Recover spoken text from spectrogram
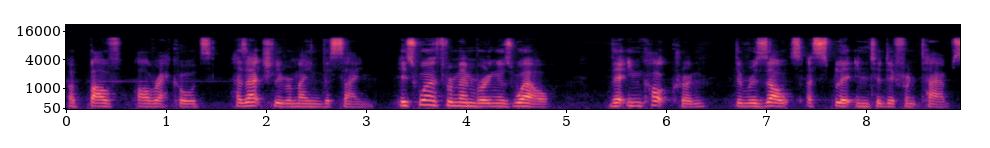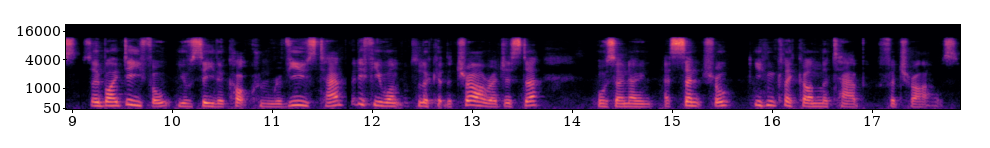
above our records has actually remained the same. It's worth remembering as well that in Cochrane the results are split into different tabs. So by default you'll see the Cochrane Reviews tab, but if you want to look at the trial register, also known as Central, you can click on the tab for trials.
